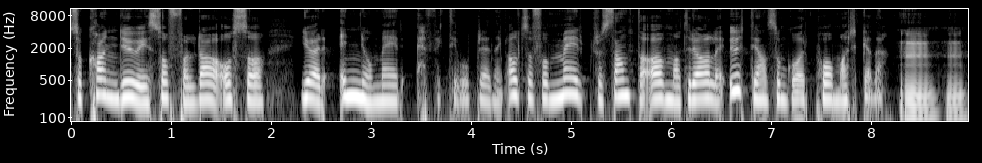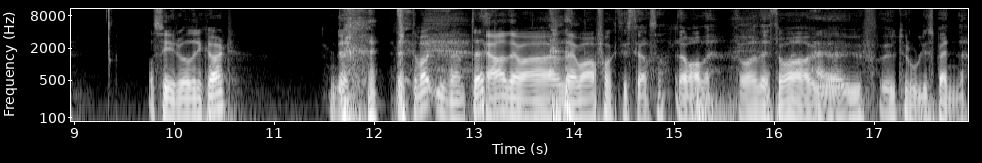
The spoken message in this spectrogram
så kan du i så fall da også gjøre enda mer effektiv oppredning. Altså få mer prosenter av materialet ut igjen som går på markedet. Mm, mm. Hva sier du, Odd-Rikard? Dette var uventet. Ja, det var, det var faktisk det, altså. Det var det. det var, dette var utrolig spennende.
